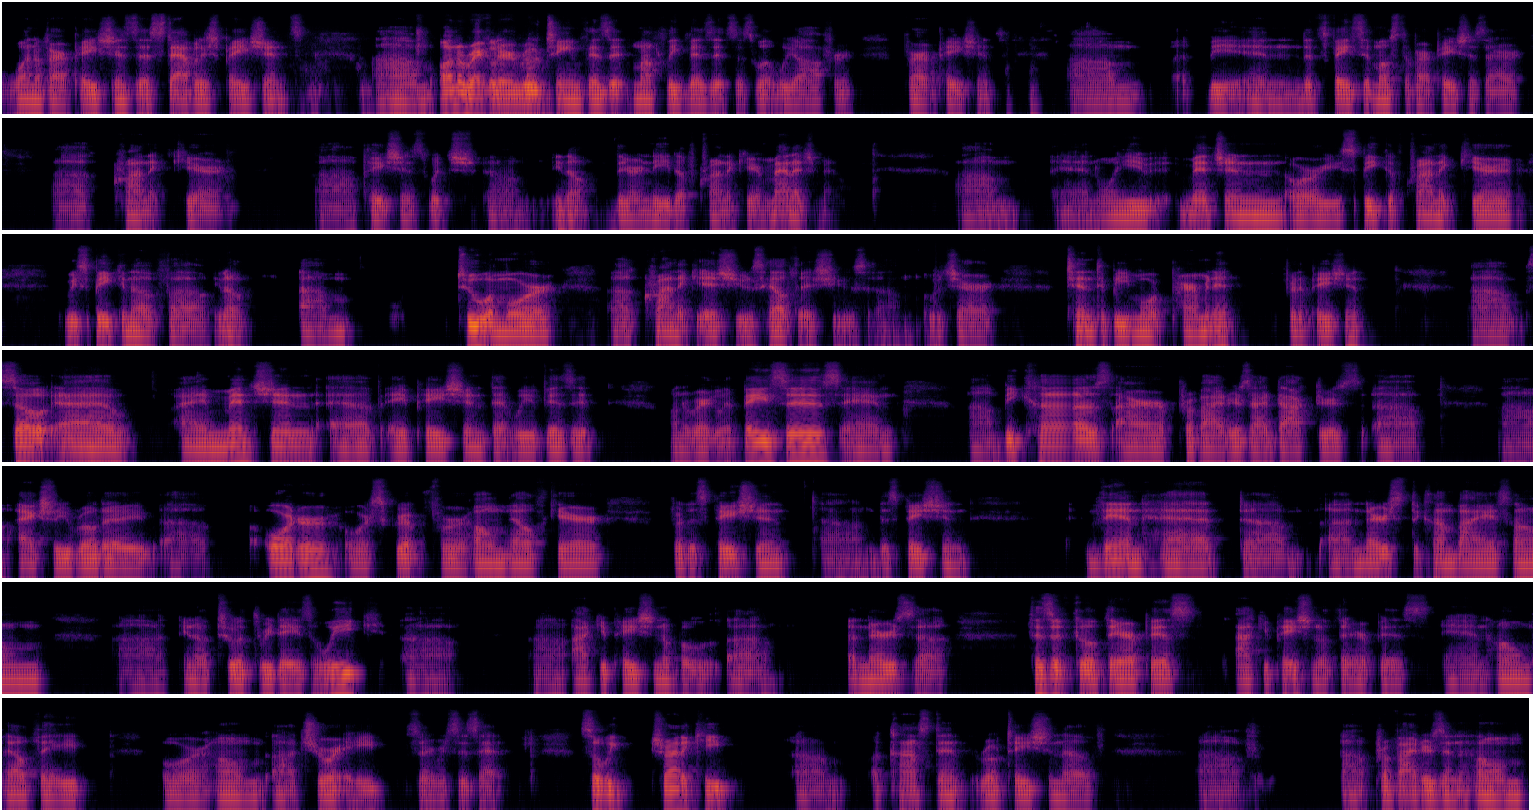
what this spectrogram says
one of our patients, established patients, um, on a regular routine visit. Monthly visits is what we offer for our patients. Um, and let's face it, most of our patients are uh, chronic care uh, patients, which, um, you know, they're in need of chronic care management. Um, and when you mention or you speak of chronic care, we're speaking of, uh, you know, um, two or more uh, chronic issues, health issues, um, which are tend to be more permanent for the patient. Um, so uh, I mentioned of a patient that we visit on a regular basis, and uh, because our providers, our doctors, uh, uh actually wrote a uh, order or script for home health care for this patient. Um, this patient then had um, a nurse to come by his home, uh, you know, two or three days a week, uh, uh, occupational, uh, a nurse, a physical therapist, occupational therapist, and home health aide or home uh, chore aide services at. So we try to keep um, a constant rotation of uh, providers in the home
